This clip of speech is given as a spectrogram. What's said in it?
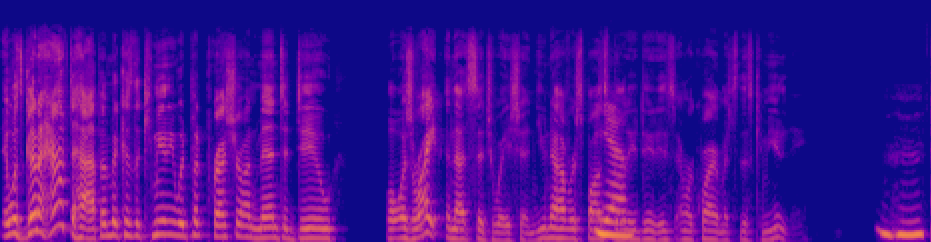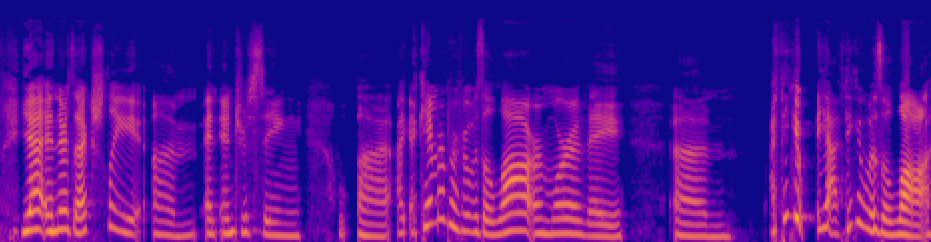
it was going to have to happen because the community would put pressure on men to do what was right in that situation. You now have responsibility, yeah. duties, and requirements to this community. Mm-hmm. Yeah, and there's actually um, an interesting. Uh, I, I, can't remember if it was a law or more of a. Um, I think it. Yeah, I think it was a law.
